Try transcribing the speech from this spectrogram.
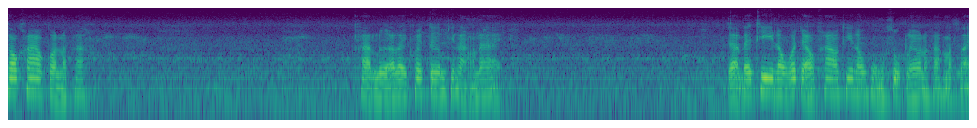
คร่าวๆก่อนนะคะ ขาดเหลืออะไรค่อยเติมที่หลังได้ จากได้ที่เราก็จะเอาข้าวที่เราหุงสุกแล้วนะคะ มาใส่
